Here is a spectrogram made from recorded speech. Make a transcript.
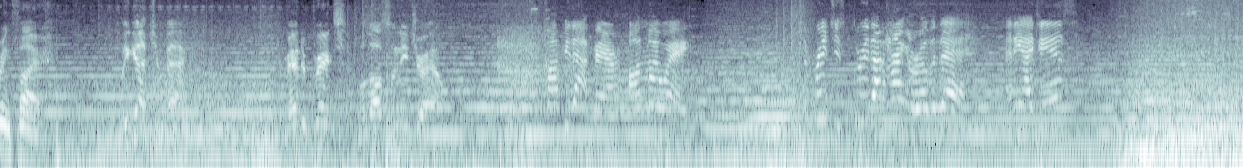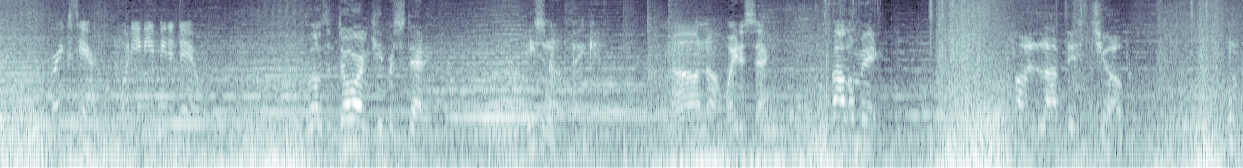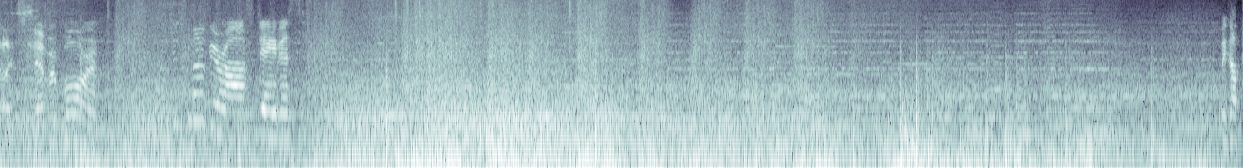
covering fire. We got your back. Commander Briggs, we'll also need your help. Copy that, Bear. On my way. The bridge is through that hangar over there. Any ideas? Briggs here. What do you need me to do? Close the door and keep her steady. He's not thinking. No, no, wait a second. Follow me. I love this job. it's never boring. Just move your ass, Davis.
